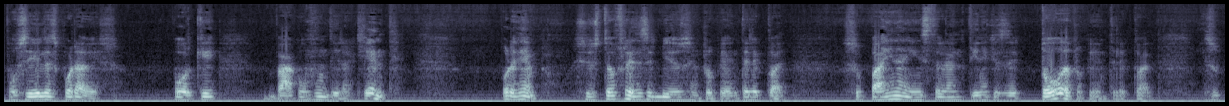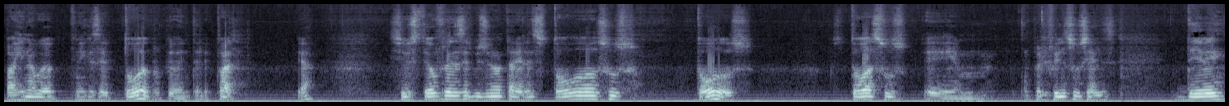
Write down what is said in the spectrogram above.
posibles por haber, porque va a confundir al cliente. Por ejemplo, si usted ofrece servicios en propiedad intelectual, su página de Instagram tiene que ser toda propiedad intelectual y su página web tiene que ser toda propiedad intelectual. ¿ya? Si usted ofrece servicios notariales, todos sus, todos, todas sus em, perfiles sociales deben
